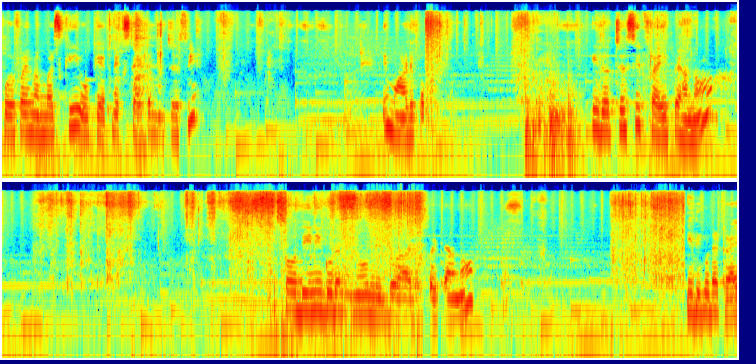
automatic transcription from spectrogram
ఫోర్ ఫైవ్ మెంబర్స్కి ఓకే నెక్స్ట్ ఐటమ్ వచ్చేసి మాడిపప్పు. ఇది వచ్చేసి ఫ్రై ప్యాను. సో దీనికి కూడా నేను లిడ్ ఆర్డర్ పెట్టాను. ఇది కూడా ట్రై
